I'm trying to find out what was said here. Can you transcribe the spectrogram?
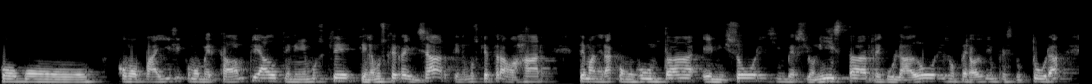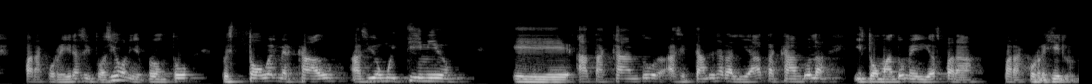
como, como país y como mercado ampliado tenemos que, tenemos que revisar, tenemos que trabajar de manera conjunta emisores, inversionistas, reguladores, operadores de infraestructura para corregir la situación y de pronto pues todo el mercado ha sido muy tímido eh, atacando, aceptando esa realidad, atacándola y tomando medidas para, para corregirlo.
